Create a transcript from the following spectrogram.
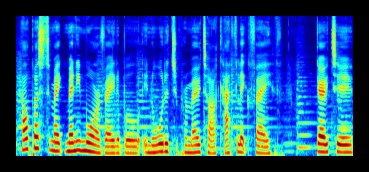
Help us to make many more available in order to promote our Catholic faith. Go to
